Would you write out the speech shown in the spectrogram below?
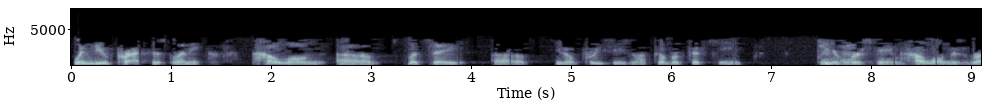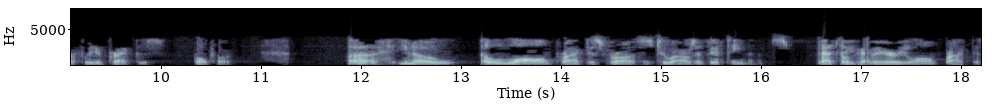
When you practice, Lenny, how long, uh, let's say, uh, you know, preseason, October 15th to mm-hmm. your first game, how long is roughly a practice ballpark? Uh, you know, a long practice for us is two hours and 15 minutes. That's a very long practice.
